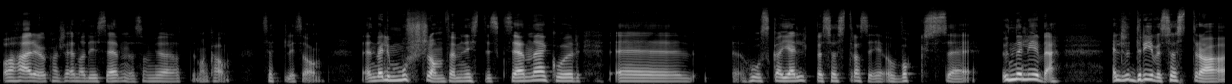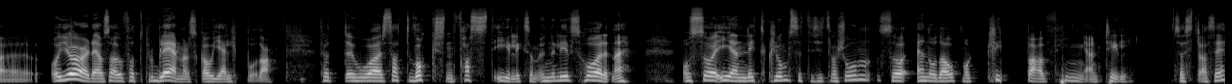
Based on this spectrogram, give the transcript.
og her er jo kanskje en av de scenene som gjør at man kan sette litt sånn En veldig morsom feministisk scene hvor eh, hun skal hjelpe søstera si å vokse underlivet. Eller så driver søstera og gjør det, og så har hun fått problemer, og så skal hun hjelpe henne. da. For at eh, hun har satt voksen fast i liksom underlivshårene. Og så i en litt klumsete situasjon så ender hun da opp med å klippe av fingeren til søstera si.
